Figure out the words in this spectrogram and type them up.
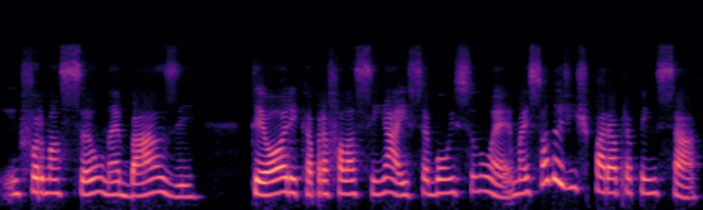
informação, né, base teórica para falar assim, ah, isso é bom, isso não é. Mas só da gente parar para pensar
